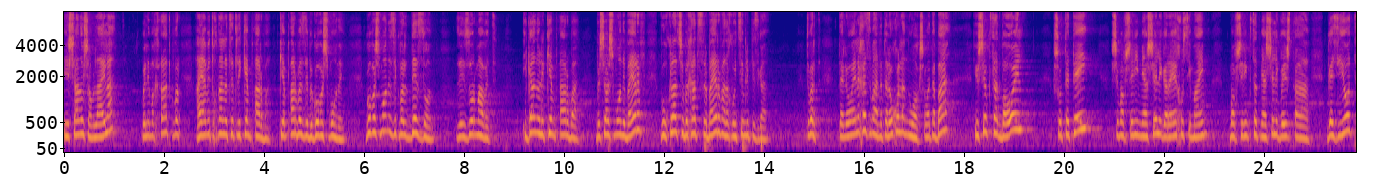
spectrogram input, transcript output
ישנו שם לילה, ולמחרת כבר היה מתוכנן לצאת לקמפ 4. קמפ 4 זה בגובה 8. גובה 8 זה כבר death zone, זה אזור מוות. הגענו לקמפ 4 בשעה 8 בערב, והוחלט שב-11 בערב אנחנו יוצאים לפסגה. זאת אומרת, אתה לא, אין לך זמן, אתה לא יכול לנוח. עכשיו אתה בא, יושב קצת באוהל, שותה תה, שמאפשרים מהשלג, הרי איך עושים מים? מאפשרים קצת מהשלג ויש את הגזיות,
